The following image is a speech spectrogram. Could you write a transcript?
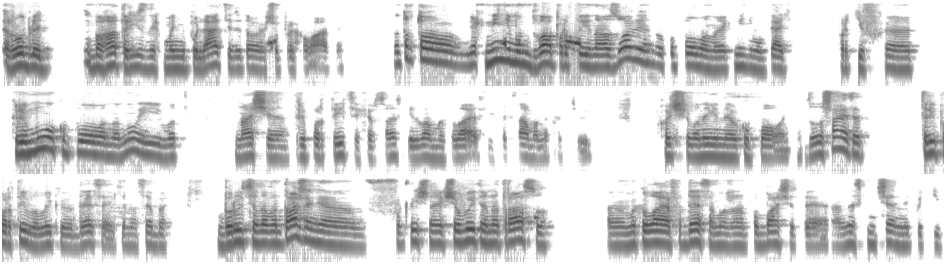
роблять багато різних маніпуляцій для того, щоб приховати. Ну, тобто, як мінімум, два порти на Азові окуповано, як мінімум п'ять портів е, Криму окуповано. Ну і от наші три порти це Херсонський, два Миколаївських, так само не працюють, хоч вони і не окуповані. Залишається три порти Великої Одеси, які на себе беруться навантаження. Фактично, якщо вийти на трасу е, Миколаїв-Одеса, можна побачити нескінченний потік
